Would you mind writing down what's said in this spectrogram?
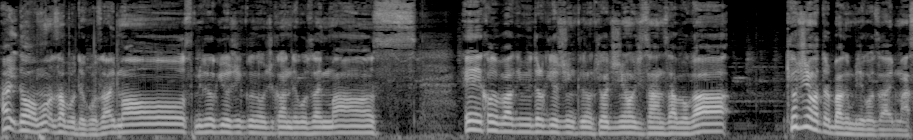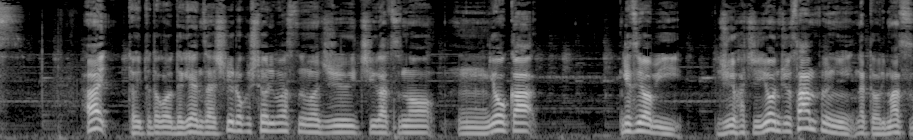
はい、どうも、ザボでございます。ミドル巨人くんのお時間でございます。えー、この番組、ミドル巨人くんの巨人おじさんザボが、巨人を語る番組でございます。はい、といったところで現在収録しておりますのは11月の、うん、8日、月曜日、18時43分になっております。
